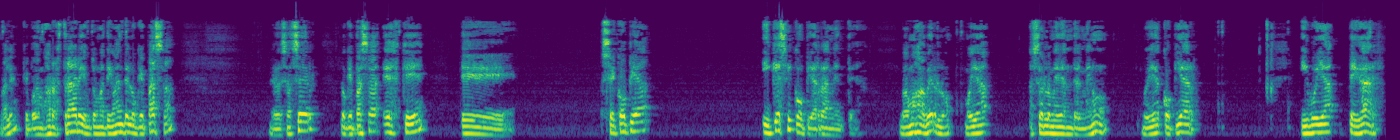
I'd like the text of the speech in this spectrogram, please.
¿vale? Que podemos arrastrar y automáticamente lo que pasa, a deshacer, lo que pasa es que eh, se copia. ¿Y qué se copia realmente? Vamos a verlo. Voy a hacerlo mediante el menú. Voy a copiar y voy a pegar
